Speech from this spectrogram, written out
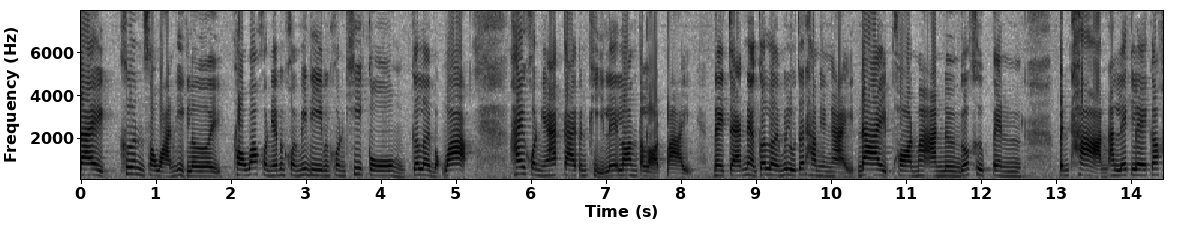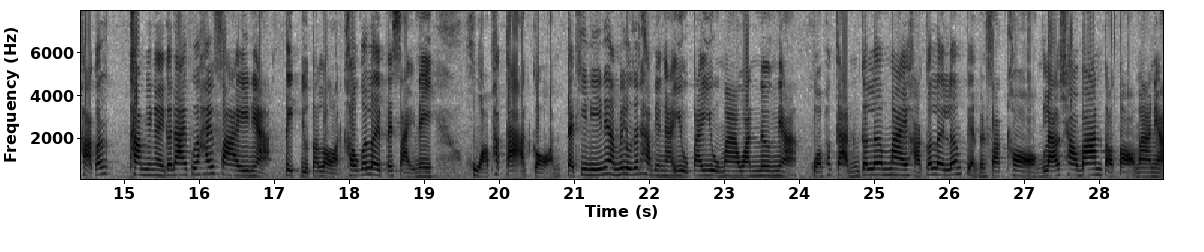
ได้ขึ้นสวรรค์อีกเลย เพราะว่าคนนี้เป็นคนไม่ดีเป็นคนขี้โกง ก็เลยบอกว่าให้คนนี้กลายเป็นผีเล่ร่อนตลอดไป ในแจ็คเนี่ยก็เลยไม่รู้จะทำยังไง ได้พรมาอันหนึงก็คือเป็นเป็นฐานอันเล็กๆก็ค่ะ ก็ทำยังไงก็ได้เพื่อให้ไฟเนี่ยติดอยู่ตลอดเขาก็เลยไปใส่ในหัวผักกาดก่อน แต่ทีนี้เนี่ยไม่รู้จะทำยังไงอยู่ไปอยู่มาวันหนึ่งเนี่ย หัวผักกาดมันก็เริ่มไหม้ค่ะ ก็เลยเริ่มเปลี่ยนเป็นฟักทอง แล้วชาวบ้านต่อๆมาเนี่ย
